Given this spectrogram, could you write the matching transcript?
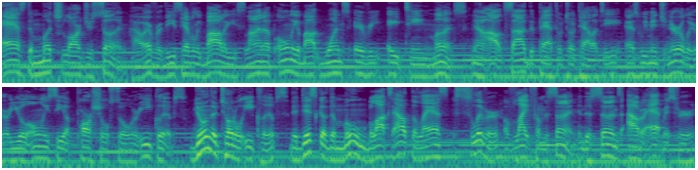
as the much larger sun. However, these heavenly bodies line up only about once every 18 months. Now, outside the path of totality, as we mentioned earlier, you'll only see a partial solar eclipse. During the total eclipse, the disk of the moon blocks out the last sliver of light from the sun. In the sun's outer atmosphere,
